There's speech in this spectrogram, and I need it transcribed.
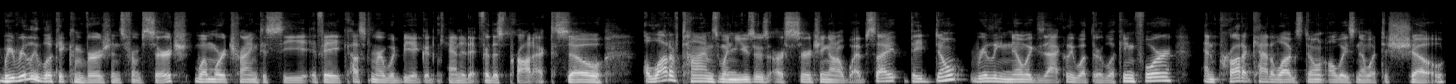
We really look at conversions from search when we're trying to see if a customer would be a good candidate for this product. So a lot of times when users are searching on a website, they don't really know exactly what they're looking for, and product catalogs don't always know what to show.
